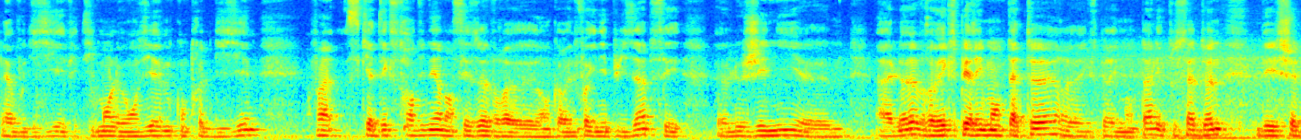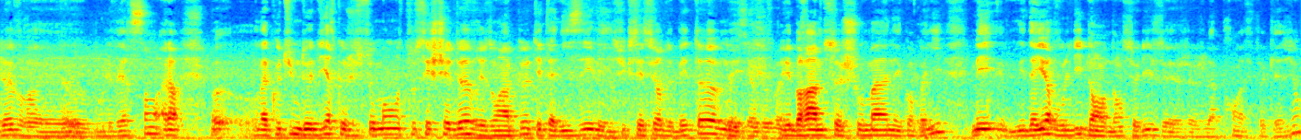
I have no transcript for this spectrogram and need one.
ah là, vous disiez effectivement le onzième contre le dixième. Enfin, ce qui est extraordinaire dans ces œuvres, euh, encore une fois inépuisables, c'est euh, le génie euh, à l'œuvre, expérimentateur, expérimental, et tout ça donne des chefs-d'œuvre bouleversants. Alors, on a coutume de dire que justement, tous ces chefs-d'œuvre, ils ont un peu tétanisé les successeurs de Beethoven, les, Brahms, Schumann et compagnie. Mais, mais d'ailleurs, vous le dites dans, dans ce livre, je, l'apprends à cette occasion,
